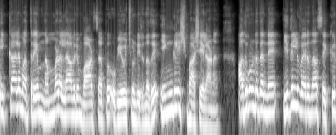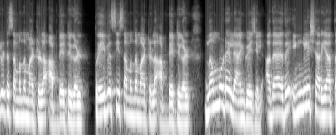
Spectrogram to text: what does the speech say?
ഇക്കാലം അത്രയും നമ്മളെല്ലാവരും വാട്സാപ്പ് ഉപയോഗിച്ചുകൊണ്ടിരുന്നത് ഇംഗ്ലീഷ് ഭാഷയിലാണ്. അതുകൊണ്ട് തന്നെ ഇതിൽ വരുന്ന സെക്യൂരിറ്റി സംബന്ധമായിട്ടുള്ള അപ്ഡേറ്റുകൾ പ്രൈവസി സംബന്ധമായിട്ടുള്ള അപ്ഡേറ്റുകൾ നമ്മുടെ ലാംഗ്വേജിൽ അതായത് ഇംഗ്ലീഷ് അറിയാത്ത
